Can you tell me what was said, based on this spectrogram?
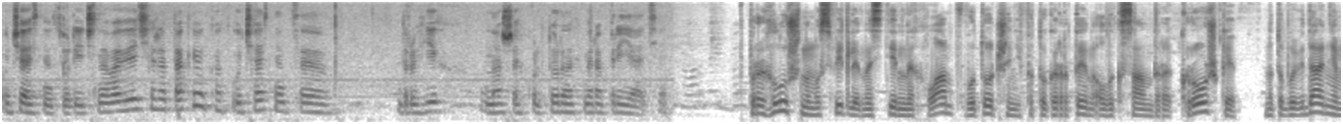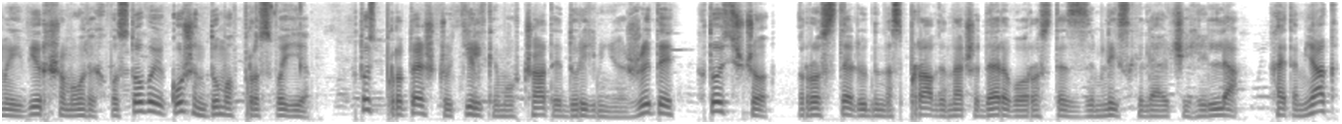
участницу личного вечера, так и как участница других наших культурных мероприятий. В приглушеному світлі настільних ламп в оточенні фотокартин Олександра Крошки над оповіданнями і віршами Ольги Хвостової кожен думав про своє. Хтось про те, що тільки мовчати дорівнює жити, хтось, що росте людина справді, наче дерево росте з землі, схиляючи гілля. Хай там як,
